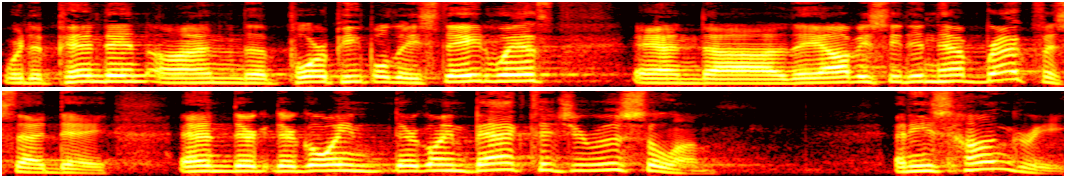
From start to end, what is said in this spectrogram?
were dependent on the poor people they stayed with, and uh, they obviously didn't have breakfast that day. And they're, they're, going, they're going back to Jerusalem. And he's hungry.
